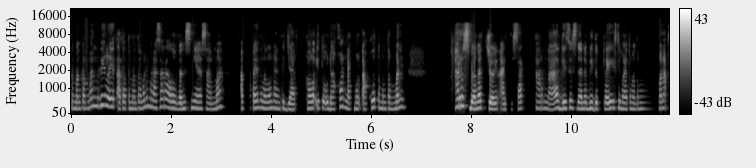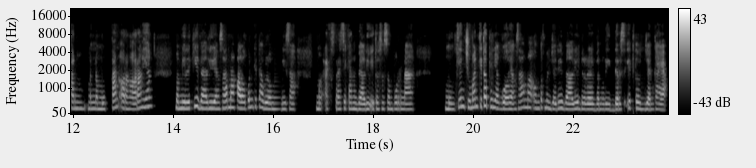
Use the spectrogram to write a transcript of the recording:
teman-teman relate atau teman-teman merasa relevansinya sama apa yang teman-teman pengen kejar. Kalau itu udah connect, menurut aku teman-teman harus banget join Isaac karena this is gonna be the place di mana teman-teman akan menemukan orang-orang yang memiliki value yang sama. Kalaupun kita belum bisa mengekspresikan value itu sesempurna mungkin, cuman kita punya goal yang sama untuk menjadi value driven leaders itu. Jangan kayak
